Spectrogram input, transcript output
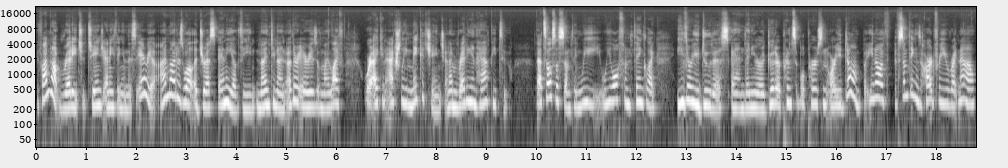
If I'm not ready to change anything in this area, I might as well address any of the 99 other areas of my life where I can actually make a change and I'm ready and happy to. That's also something we we often think like either you do this and then you're a good or principled person or you don't. But you know, if, if something is hard for you right now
